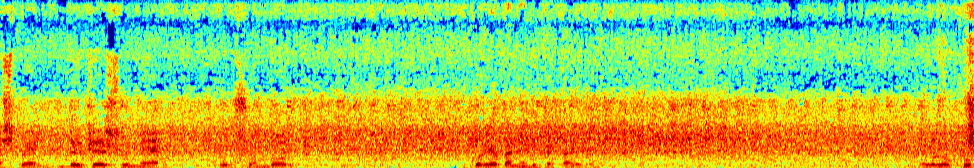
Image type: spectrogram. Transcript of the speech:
আসবেন দেখে শুনে খুব সুন্দর করে বানিয়ে দিতে পারবেন। এগুলো খুব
